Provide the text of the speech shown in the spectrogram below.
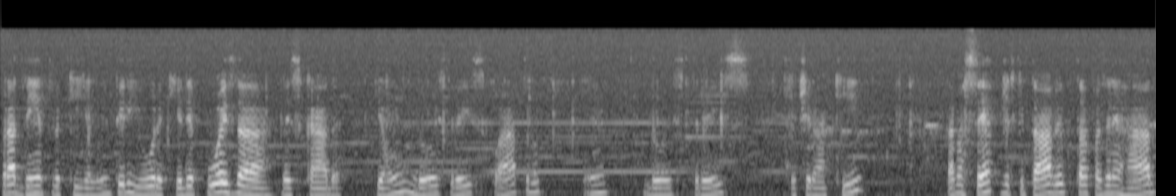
para dentro aqui, no interior aqui, depois da, da escada. Que é um, dois, três, quatro. Um, dois, três. Deixa eu tirar aqui. Tava certo do jeito que tava, eu que tava fazendo errado.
